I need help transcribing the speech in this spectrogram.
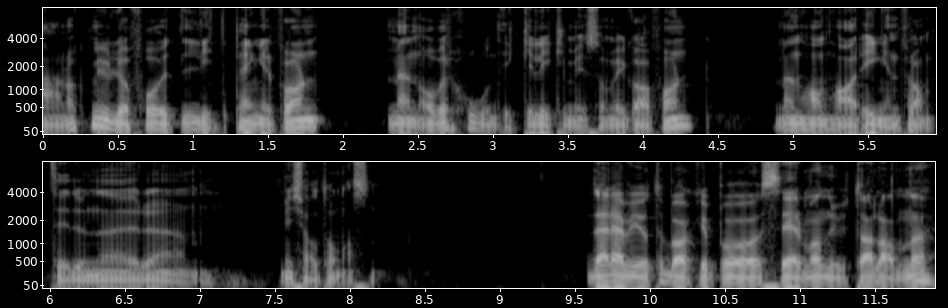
Er nok mulig å få ut litt penger for han, men overhodet ikke like mye som vi ga for han. Men han har ingen framtid under uh, Michael Thomassen. Der er vi jo tilbake på ser man ut av landet,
